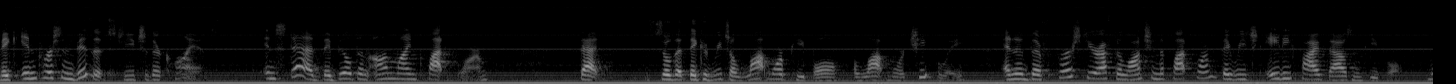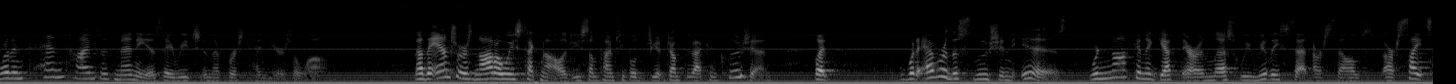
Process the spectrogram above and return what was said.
make in-person visits to each of their clients. Instead, they built an online platform that so that they could reach a lot more people a lot more cheaply. And in the first year after launching the platform, they reached 85,000 people, more than 10 times as many as they reached in their first 10 years alone. Now, the answer is not always technology. Sometimes people jump to that conclusion. But whatever the solution is, we're not going to get there unless we really set ourselves, our sights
